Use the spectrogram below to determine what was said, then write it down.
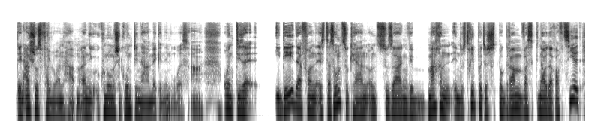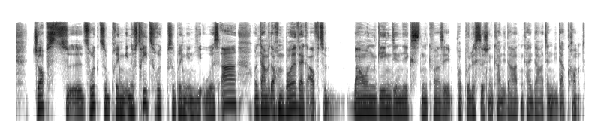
den Anschluss verloren haben an die ökonomische Grunddynamik in den USA. Und dieser Idee davon ist, das umzukehren und zu sagen, wir machen ein industriepolitisches Programm, was genau darauf zielt, Jobs zu, äh, zurückzubringen, Industrie zurückzubringen in die USA und damit auch ein Bollwerk aufzubauen bauen gegen den nächsten quasi populistischen Kandidaten, Kandidatin, die da kommt.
